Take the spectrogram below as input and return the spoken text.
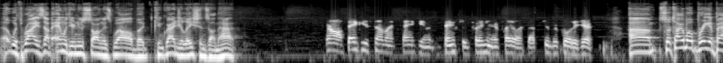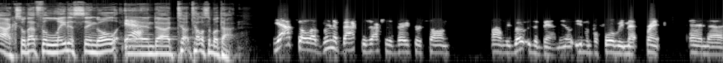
uh, with Rise Up and with your new song as well. But congratulations on that. Oh, thank you so much. Thank you. Thanks for putting in your playlist. That's super cool to hear. Um, so talk about Bring It Back. So that's the latest single, Yeah. and uh, t- tell us about that. Yeah, so uh, Bring It Back was actually the very first song um, we wrote as a band, you know, even before we met Frank. And uh,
